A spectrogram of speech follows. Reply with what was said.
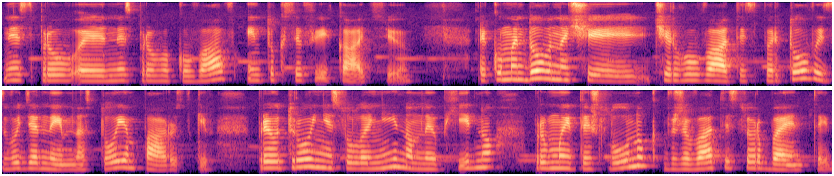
не, спро- е, не спровокував інтоксифікацію. Рекомендовано чергувати спиртовий з водяним настоєм паростків. При отруєнні солоніном необхідно промити шлунок, вживати сорбенти.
